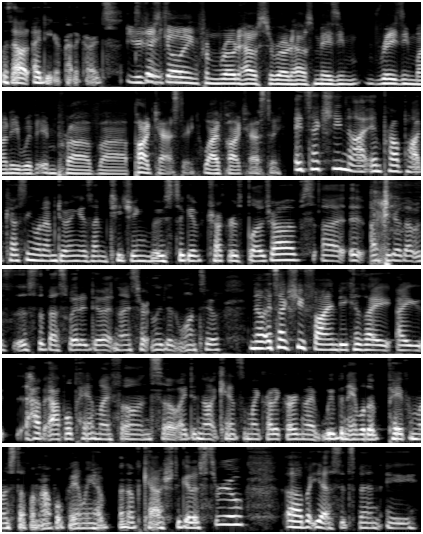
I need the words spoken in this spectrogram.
without ID or credit cards. You're just going from roadhouse to roadhouse, amazing, raising money with improv uh, podcasting, live podcasting. It's actually not improv podcasting. What I'm doing is I'm teaching Moose to give truckers blowjobs. Uh, it, I figured that was, was the best way to do it, and I certainly didn't want to. No, it's actually fine because I, I have Apple Pay on my phone, so I did not cancel my credit card, and I, we've been able to pay for most stuff on Apple Pay, and we have enough cash to get us through. Uh, but yes, it's been a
